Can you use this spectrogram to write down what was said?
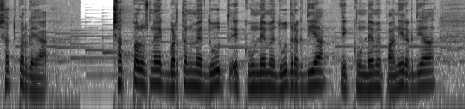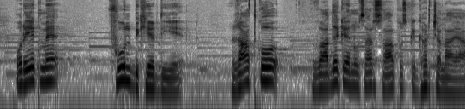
छत पर गया। छत पर उसने एक बर्तन में दूध, एक कुंडे में दूध रख दिया, एक कुंडे में पानी रख दिया और एक में फूल बिखेर दिए। रात को वादे के अनुसार सांप उसके घर चला आया।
